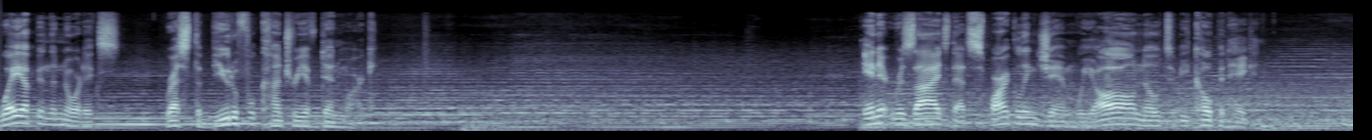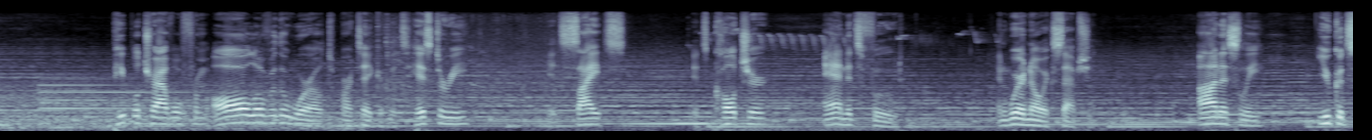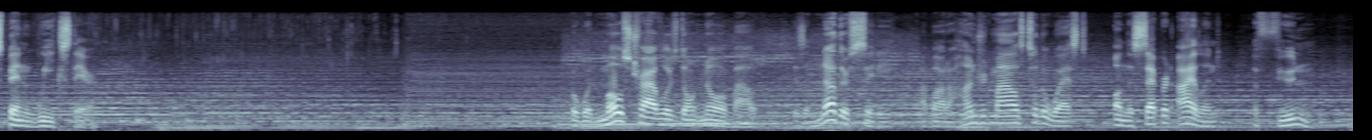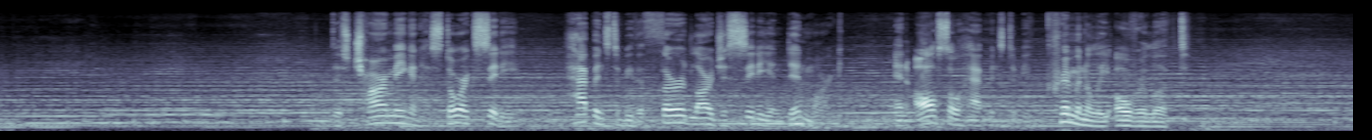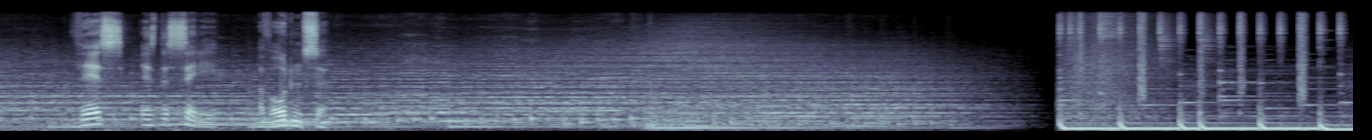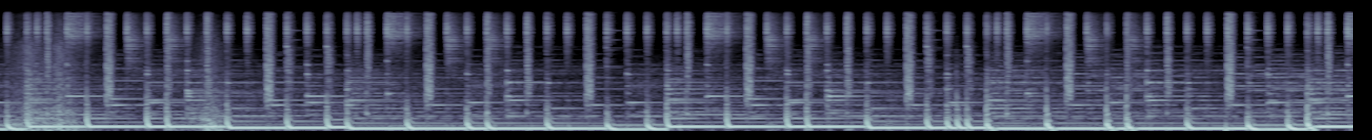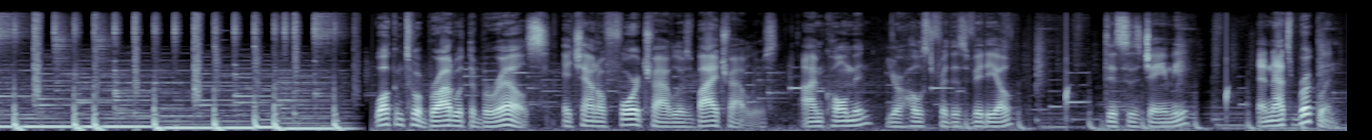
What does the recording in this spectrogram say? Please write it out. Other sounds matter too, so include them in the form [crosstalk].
way up in the Nordics, rests the beautiful country of Denmark. In it resides that sparkling gem we all know to be Copenhagen. People travel from all over the world to partake of its history, its sights, its culture, and its food. And we're no exception. Honestly, you could spend weeks there. But what most travelers don't know about is another city about 100 miles to the west on the separate island of Fyn. This charming and historic city happens to be the third largest city in Denmark and also happens to be criminally overlooked. This is the city of Odense. To Abroad with the Burrells, a channel for travelers by travelers. I'm Coleman, your host for this video. This is Jamie, and that's Brooklyn.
